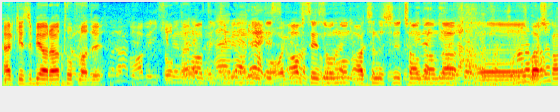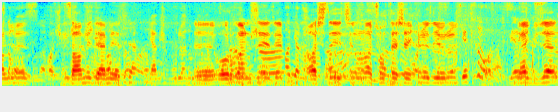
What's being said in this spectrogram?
Herkesi bir araya topladı. Abi 2016-2017 av sezonunun açılışını Çaldıran'da e, başkanımız Sami Demir e, organize edip açtığı için ona çok teşekkür ediyoruz. Ve güzel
